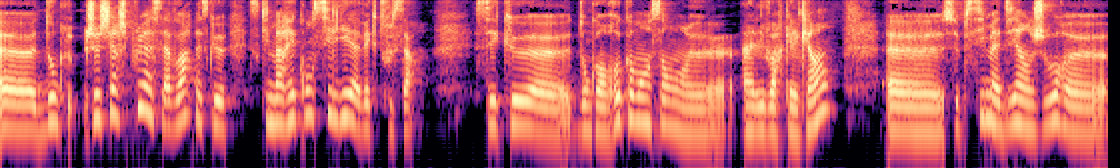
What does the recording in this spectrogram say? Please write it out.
Euh, donc, je cherche plus à savoir parce que ce qui m'a réconcilié avec tout ça, c'est que euh, donc en recommençant euh, à aller voir quelqu'un, euh, ce psy m'a dit un jour, euh,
